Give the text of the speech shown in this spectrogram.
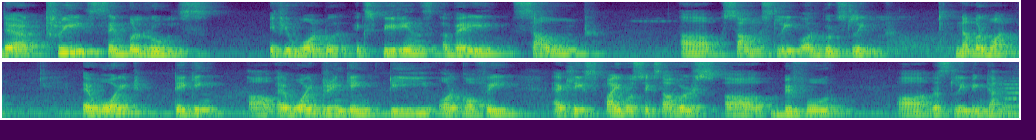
There are three simple rules if you want to experience a very sound, uh, sound sleep or good sleep. Number one, avoid taking, uh, avoid drinking tea or coffee at least five or six hours uh, before uh, the sleeping time.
